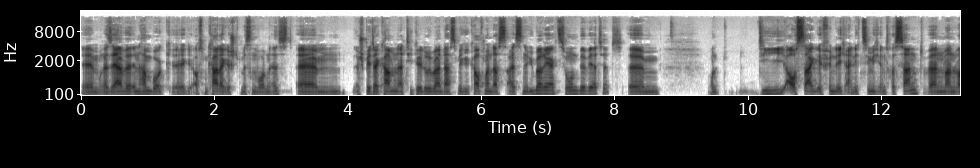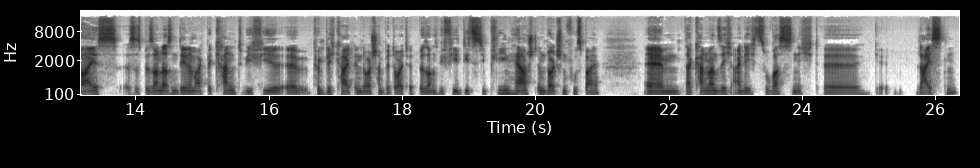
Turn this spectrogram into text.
ähm, Reserve in Hamburg äh, aus dem Kader geschmissen worden ist. Ähm, später kam ein Artikel darüber, dass Mikkel Kaufmann das als eine Überreaktion bewertet. Ähm, und die Aussage finde ich eigentlich ziemlich interessant, wenn man weiß, es ist besonders in Dänemark bekannt, wie viel äh, Pünktlichkeit in Deutschland bedeutet, besonders wie viel Disziplin herrscht im deutschen Fußball. Ähm, da kann man sich eigentlich sowas nicht äh, leisten.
